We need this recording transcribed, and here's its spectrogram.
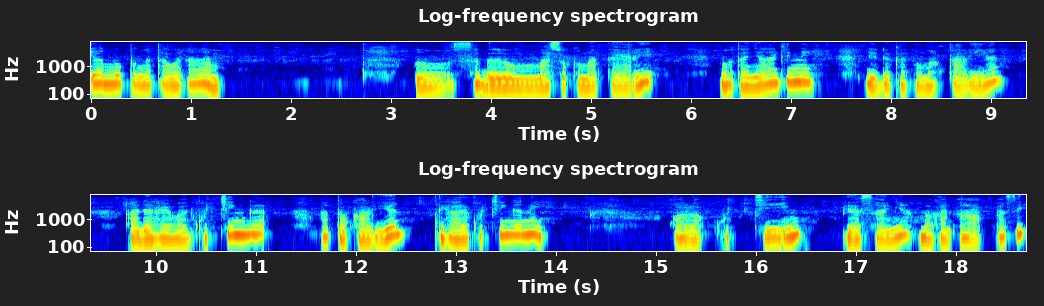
ilmu pengetahuan alam. Uh, sebelum masuk ke materi, mau tanya lagi nih, di dekat rumah kalian ada hewan kucing gak? Atau kalian pelihara kucing gak nih? Kalau kucing biasanya makan apa sih?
